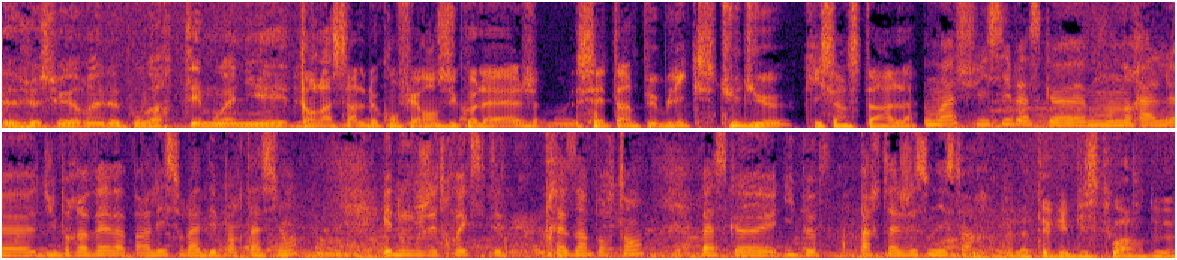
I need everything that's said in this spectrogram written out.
Je suis heureux de pouvoir témoigner. Dans la salle de conférence du collège, c'est un public studieux qui s'installe. Moi, je suis ici parce que mon oral euh, du brevet va parler sur la déportation. Et donc, j'ai trouvé que c'était très important parce qu'il peut partager son histoire. La terrible histoire de,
